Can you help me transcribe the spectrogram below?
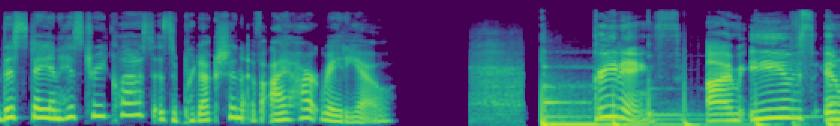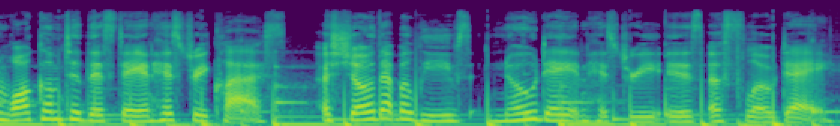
This Day in History class is a production of iHeartRadio. Greetings. I'm Eves, and welcome to This Day in History class, a show that believes no day in history is a slow day.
